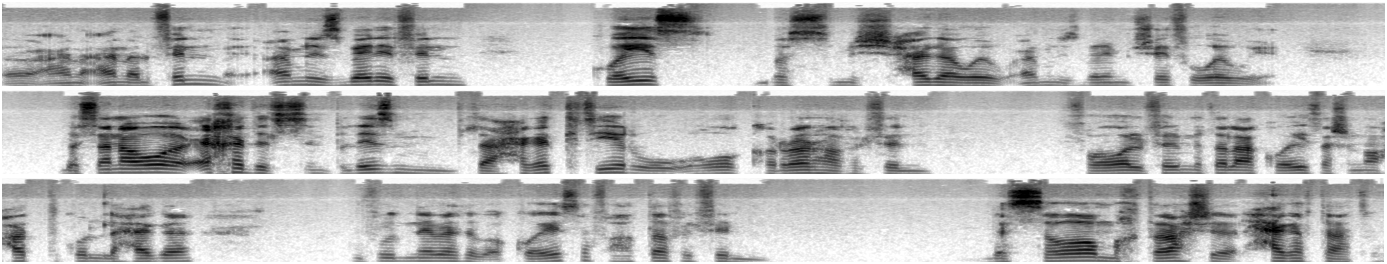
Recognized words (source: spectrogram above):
آه، أنا أنا الفيلم أنا بالنسبة لي الفيلم كويس بس مش حاجة wow. أنا بالنسبة لي مش شايفه wow يعني. بس أنا هو أخد السيمبلزم بتاع حاجات كتير وهو كررها في الفيلم. فهو الفيلم طلع كويس عشان هو حط كل حاجة المفروض إن هي تبقى كويسة فحطها في الفيلم. بس هو ما اخترعش الحاجة بتاعته.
